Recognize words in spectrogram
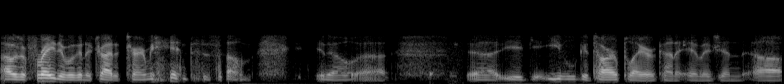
I was afraid they were going to try to turn me into some, you know, uh uh evil guitar player kind of image and uh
